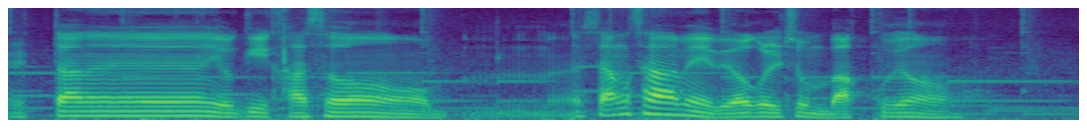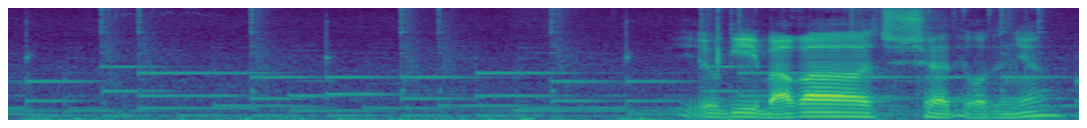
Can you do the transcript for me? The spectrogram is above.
일단은 여기 가서 음, 쌍사함의 멱을 좀 막고요. 여기 막아 주셔야 되거든요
